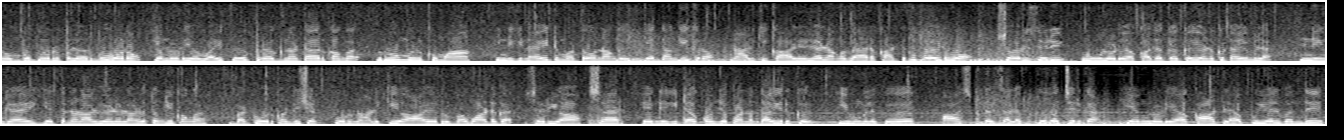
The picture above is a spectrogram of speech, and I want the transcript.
ரொம்ப தூரத்துல இருந்து வரோம். என்னுடைய ஒய்ஃபு ப்ரெக்னெண்ட்டாக இருக்காங்க. ரூம் இருக்குமா? இன்னைக்கு நைட்டு மட்டும் நாங்கள் இங்கே தங்கிக்கிறோம். நாளைக்கு காலையில் நாங்கள் வேற காட்டுக்கு போயிடுவோம். சரி சரி. உங்களுடைய கதை கேட்க எனக்கு டைம் இல்லை. நீங்கள் எத்தனை நாள் வேணும்னாலும் தங்கிக்கோங்க. பட் ஒரு கண்டிஷன் ஒரு நாளைக்கு ஆயிரம் ரூபாய் வாடகை. சரியா? சார் எங்ககிட்ட கொஞ்சம் பணம் தான் இருக்கு. இவங்களுக்கு ஹாஸ்பிட்டல் செலவுக்கு வச்சிருக்கேன். எங்களுடைய காட்டில் புயல் வந்து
